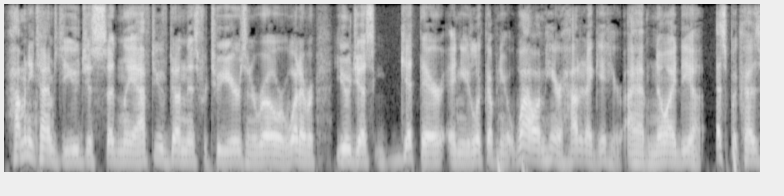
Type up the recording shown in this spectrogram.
how many times do you just suddenly after you've done this for two years in a row or whatever you just get there and you look up and you go wow i'm here. How did i get here? I have no idea. That's because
